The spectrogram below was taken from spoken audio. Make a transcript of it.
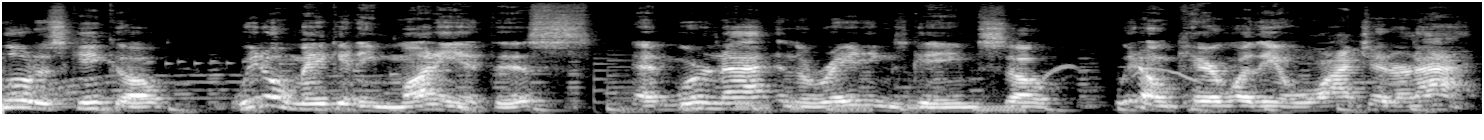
Lotus Ginkgo. We don't make any money at this, and we're not in the ratings game, so we don't care whether you watch it or not.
